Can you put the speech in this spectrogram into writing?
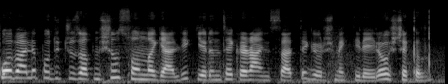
Bu haberle Pod 360'ın sonuna geldik. Yarın tekrar aynı saatte görüşmek dileğiyle. Hoşçakalın.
